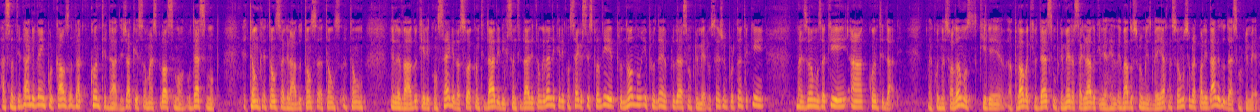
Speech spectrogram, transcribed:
a santidade vem por causa da quantidade, já que eles são mais próximos, o décimo é tão, é tão sagrado, tão, tão, tão elevado que ele consegue, da sua quantidade de santidade tão grande, que ele consegue se expandir para o nono e para o décimo primeiro. Ou seja, importante aqui mas vamos aqui à quantidade. Quando nós falamos que ele, a prova que o décimo primeiro é sagrado, que ele é levado sobre o Mizbeach, nós falamos sobre a qualidade do décimo primeiro,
